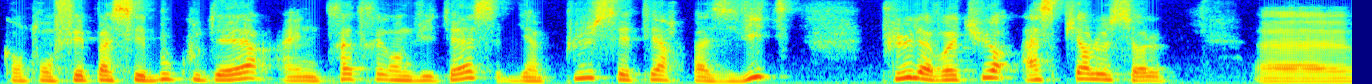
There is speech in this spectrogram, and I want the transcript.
Quand on fait passer beaucoup d'air à une très très grande vitesse, eh bien plus cet air passe vite, plus la voiture aspire le sol. Euh,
